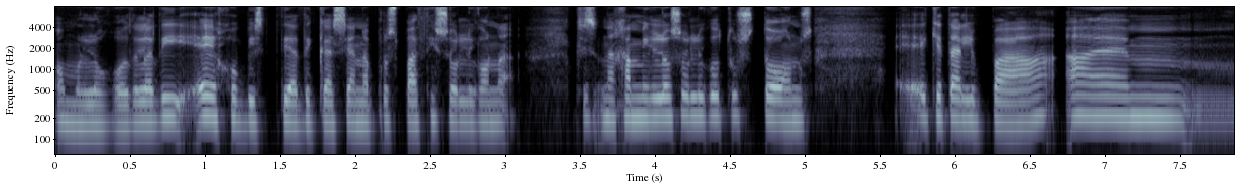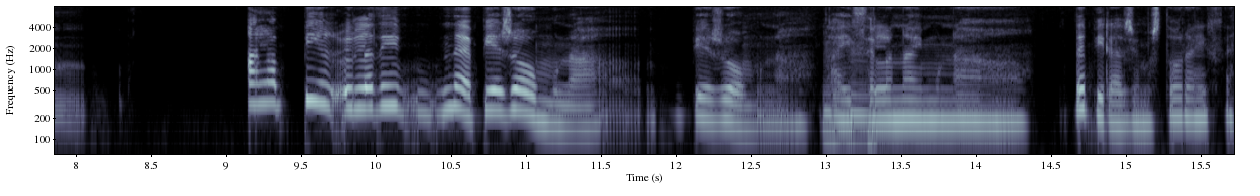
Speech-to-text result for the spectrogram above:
ομολογώ. Δηλαδή έχω μπει στη διαδικασία να προσπαθήσω λίγο να, ξέρεις, να χαμηλώσω λίγο τους τόνους ε, και τα λοιπά. Α, εμ, αλλά πιε- δηλαδή, ναι, πιεζόμουν. πιεζόμουν. Θα ήθελα να ήμουν... Δεν πειράζει όμως τώρα ήρθε.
